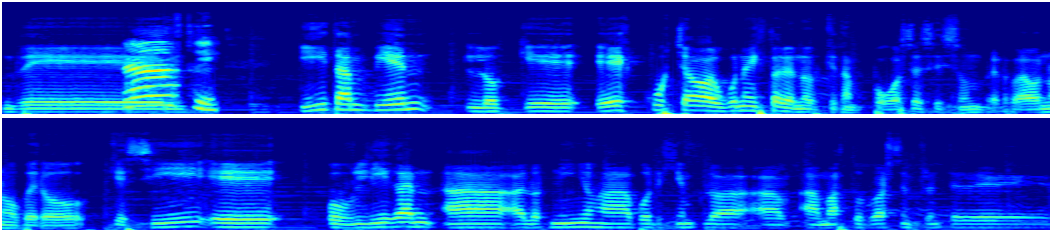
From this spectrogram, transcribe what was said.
de... Ah, sí. Y también lo que he escuchado algunas historias, no que tampoco sé si son verdad o no, pero que sí eh, obligan a, a los niños a, por ejemplo, a, a- a masturbarse en frente de,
